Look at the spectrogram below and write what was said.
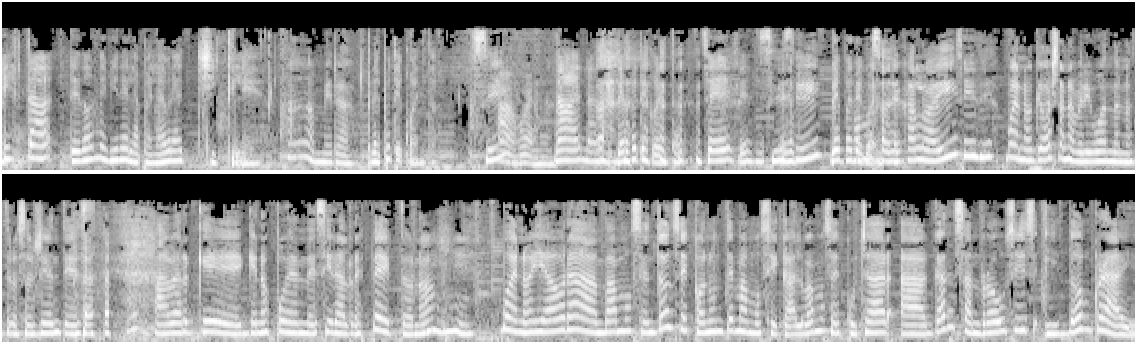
Esta, ¿de dónde viene la palabra chicle? Ah, mira. Pero después te cuento. ¿Sí? Ah, bueno. No, no, después te cuento. Sí, sí, Sí, sí. Después te Vamos a dejarlo ahí. Sí, sí. Bueno, que vayan averiguando nuestros oyentes a ver qué, qué nos pueden decir al respecto, ¿no? Bueno, y ahora vamos entonces con un tema musical. Vamos a escuchar a Guns N' Roses y Don't Cry.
